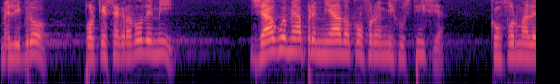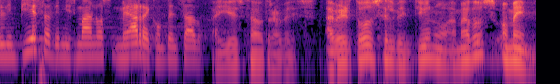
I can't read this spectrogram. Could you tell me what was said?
me libró, porque se agradó de mí. Yahweh me ha premiado conforme a mi justicia, conforme a la limpieza de mis manos me ha recompensado. Ahí está otra vez. A ver, todos el 21, amados. Amén.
